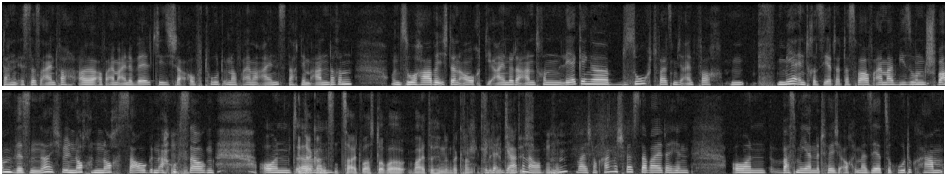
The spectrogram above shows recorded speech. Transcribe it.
dann ist das einfach äh, auf einmal eine Welt, die sich da auftut und und auf einmal eins nach dem anderen. Und so habe ich dann auch die ein oder anderen Lehrgänge besucht, weil es mich einfach mehr interessiert hat. Das war auf einmal wie so ein Schwammwissen. Ne? Ich will noch, noch saugen, mhm. aufsaugen. Und, in der ähm, ganzen Zeit warst du aber weiterhin in der Krankenpflege in der, Ja, genau. Mhm. Mhm. War ich noch Krankenschwester weiterhin. Und was mir ja natürlich auch immer sehr zugute kam,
